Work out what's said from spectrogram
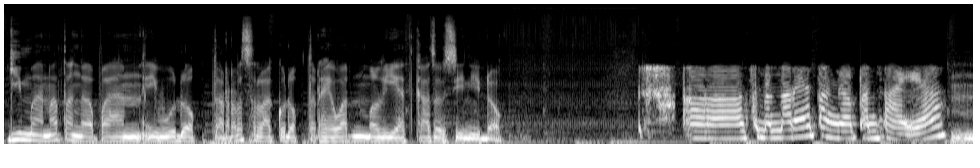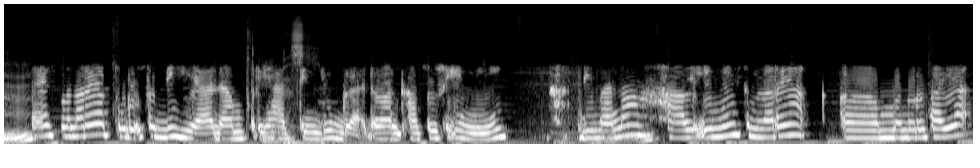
gimana tanggapan ibu dokter selaku dokter hewan melihat kasus ini dok? Eh, sebenarnya tanggapan saya, Hmm. saya sebenarnya turut sedih ya dan prihatin Yes. juga dengan kasus ini, di mana hal ini sebenarnya eh, menurut saya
